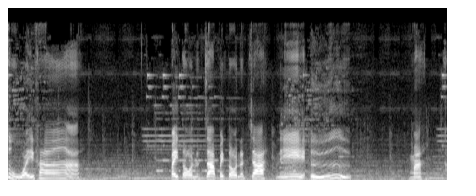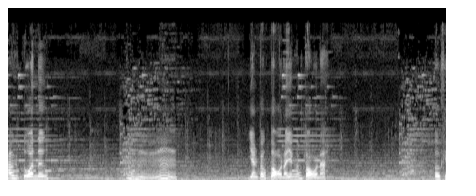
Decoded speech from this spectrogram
สวยค่ะ ไปต่อนะจ๊ะไปต่อนะจ๊ะนี่เออมาเข้าอีกตัวหนึ่งอือยังต้องต่อนะยังต้องต่อนะ โอเค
